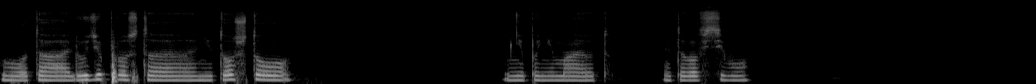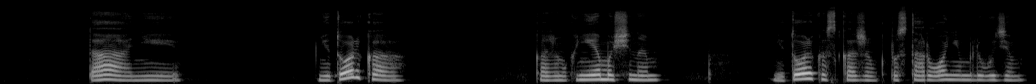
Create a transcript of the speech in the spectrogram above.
Вот, а люди просто не то, что не понимают этого всего. Да, они не только, скажем, к немощным, не только, скажем, к посторонним людям,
